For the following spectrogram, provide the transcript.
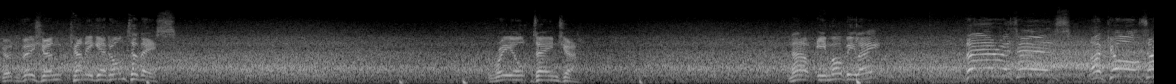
Good vision. Can he get onto this? Real danger. Now Immobile. There it is! A goal to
